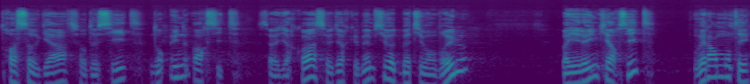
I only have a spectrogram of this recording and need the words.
trois sauvegardes sur deux sites, dont une hors site. Ça veut dire quoi? Ça veut dire que même si votre bâtiment brûle, bah, il y en a une qui est hors site, vous pouvez la remonter.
